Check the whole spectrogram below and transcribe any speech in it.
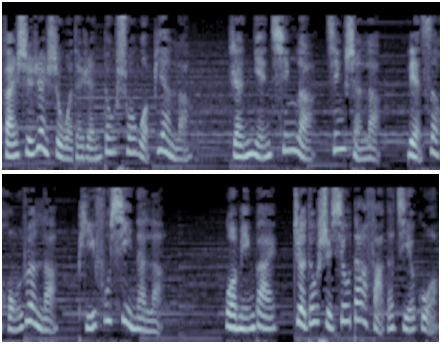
凡是认识我的人都说我变了，人年轻了，精神了，脸色红润了，皮肤细嫩了。我明白，这都是修大法的结果。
